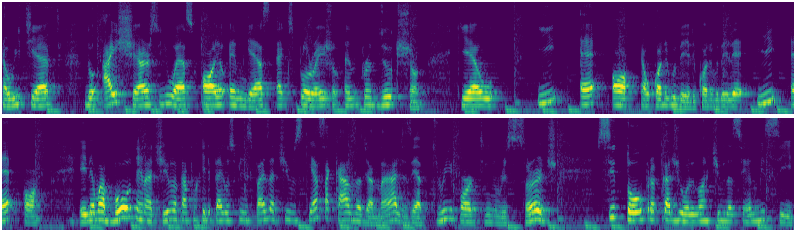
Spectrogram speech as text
É o ETF do iShares US Oil and Gas Exploration and Production, que é o IEO é o código dele. O código dele é IEO. Ele é uma boa alternativa, tá? Porque ele pega os principais ativos que essa casa de análise, a 314 Research, citou para ficar de olho no artigo da CNBC.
